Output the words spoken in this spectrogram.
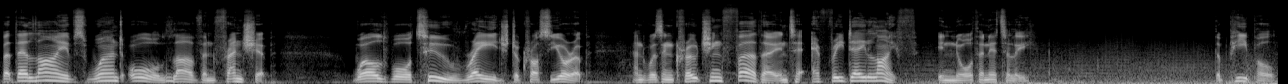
But their lives weren't all love and friendship. World War II raged across Europe and was encroaching further into everyday life in northern Italy. The people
